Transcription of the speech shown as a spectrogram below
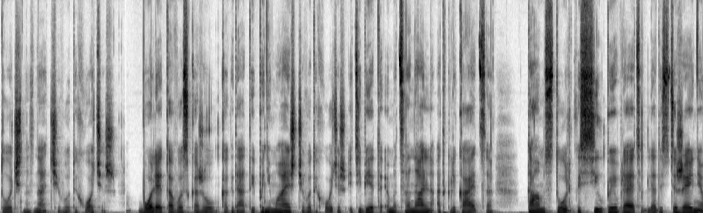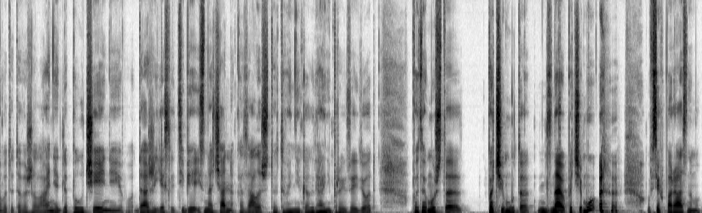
точно знать, чего ты хочешь. Более того, скажу, когда ты понимаешь, чего ты хочешь, и тебе это эмоционально откликается, там столько сил появляется для достижения вот этого желания, для получения его, даже если тебе изначально казалось, что этого никогда не произойдет, потому что почему-то, не знаю почему, у всех по-разному.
